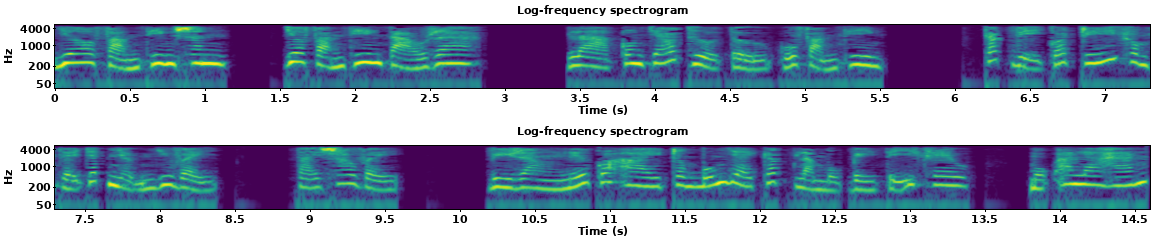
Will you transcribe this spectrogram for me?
do Phạm Thiên sanh, do Phạm Thiên tạo ra, là con cháu thừa tự của Phạm Thiên. Các vị có trí không thể chấp nhận như vậy. Tại sao vậy? Vì rằng nếu có ai trong bốn giai cấp là một vị tỷ kheo, một A-la-hán,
